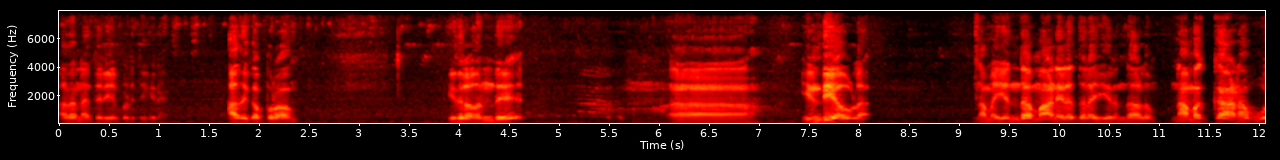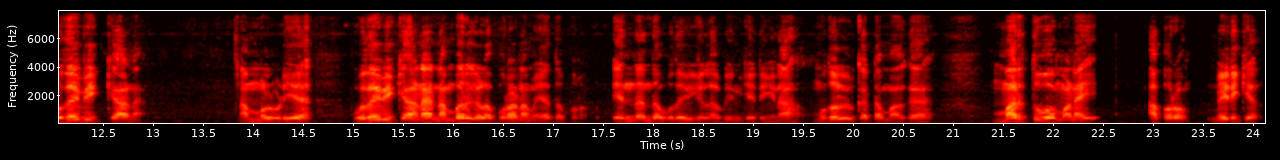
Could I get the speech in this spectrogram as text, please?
அதை நான் தெரியப்படுத்திக்கிறேன். அதுக்கப்புறம் இதில் வந்து இந்தியாவில் நம்ம எந்த மாநிலத்தில் இருந்தாலும் நமக்கான உதவிக்கான நம்மளுடைய உதவிக்கான நம்பர்களை பூரா நம்ம ஏற்ற போகிறோம் எந்தெந்த உதவிகள் அப்படின்னு கேட்டிங்கன்னா முதல் கட்டமாக மருத்துவமனை அப்புறம் மெடிக்கல்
